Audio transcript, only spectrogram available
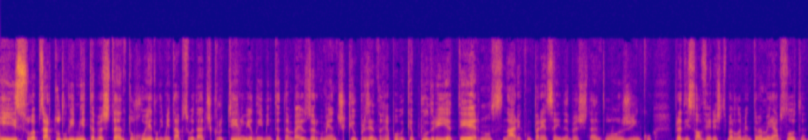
e isso, apesar de tudo, limita bastante o ruído, limita a possibilidade de escrutínio e limita também os argumentos que o Presidente da República poderia ter num cenário que me parece ainda bastante longínquo para dissolver este Parlamento da maioria absoluta.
